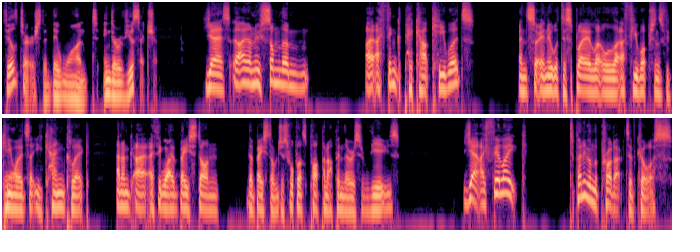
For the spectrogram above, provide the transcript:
filters that they want in the review section. Yes, I know some of them. I, I think pick out keywords, and so and it will display a little a few options for keywords yeah. that you can click. And I'm, I think they're based on they're based on just what's popping up in those reviews. Yeah, I feel like depending on the product, of course,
